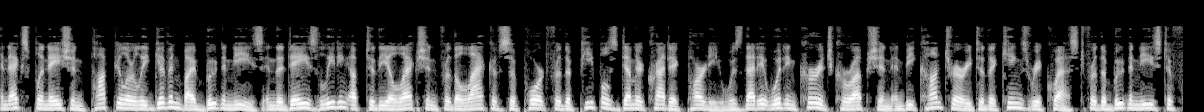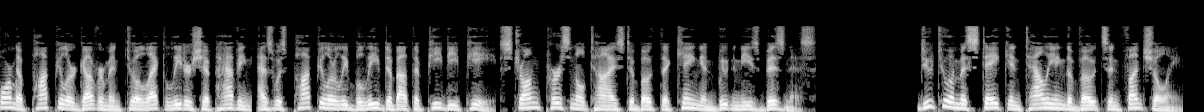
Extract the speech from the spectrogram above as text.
an explanation popularly given by Bhutanese in the days leading up to the election for the lack of support for the People's Democratic Party was that it would encourage corruption and be contrary to the king's request for the Bhutanese to form a popular government to elect leadership having as was popularly believed about the PDP strong personal ties to both the king and Bhutanese business. Due to a mistake in tallying the votes in Phuentsholing,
